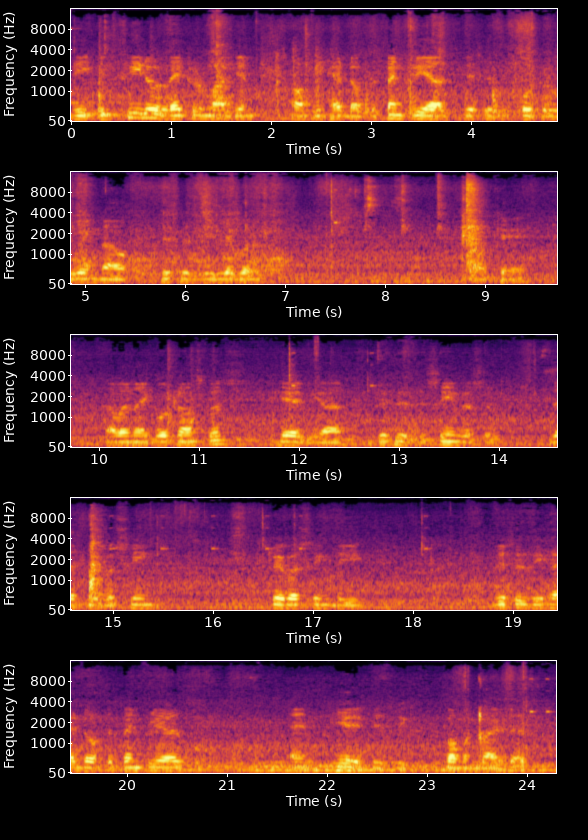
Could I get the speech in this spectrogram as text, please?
the inferior lateral margin of the head of the pancreas. This is the portal vein now. This is the liver. Okay. Now when I go transverse, here we are. This is the same vessel that we were seeing traversing the, this is the head of the pancreas and here it is the common bile duct.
